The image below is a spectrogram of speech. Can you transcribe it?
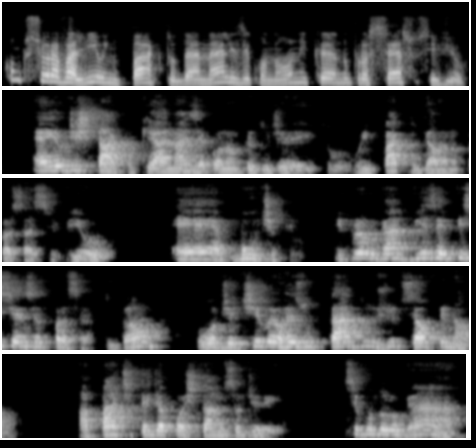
Como que o senhor avalia o impacto da análise econômica no processo civil? É, eu destaco que a análise econômica do direito, o impacto dela no processo civil é múltiplo. Em primeiro lugar, visa a eficiência do processo. Então, o objetivo é o resultado judicial final. A parte tende a apostar no seu direito. Em segundo lugar,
